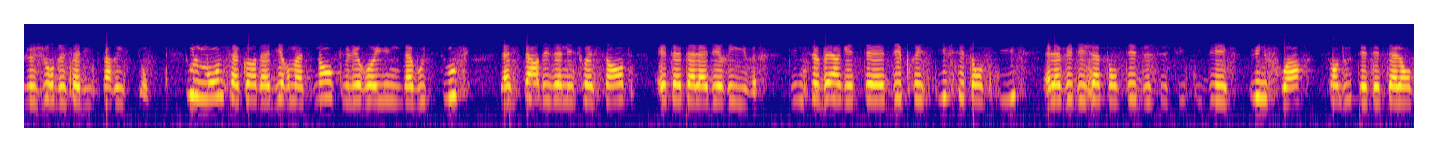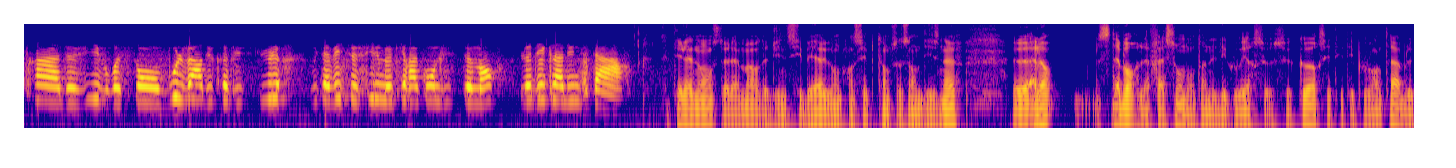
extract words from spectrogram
le jour de sa disparition. Tout le monde s'accorde à dire maintenant que l'héroïne d'À bout la star des années 60, était à la dérive. Ginsberg était dépressive ces temps-ci. Elle avait déjà tenté de se suicider une fois. Sans doute était-elle en train de vivre son boulevard du crépuscule. Vous savez, ce film qui raconte justement le déclin d'une star. C'était l'annonce de la mort de Gene Seberg, donc en septembre 79. Euh, alors, c'est d'abord la façon dont on a découvert ce, corps, c'était épouvantable,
